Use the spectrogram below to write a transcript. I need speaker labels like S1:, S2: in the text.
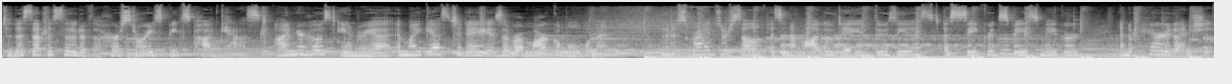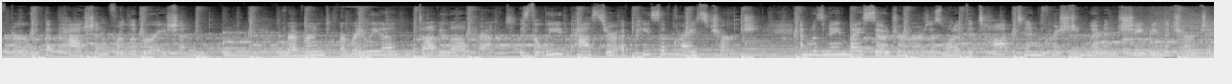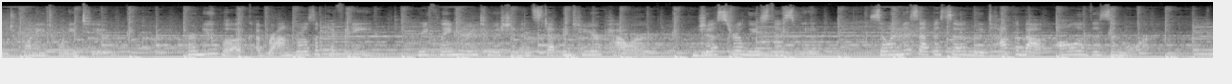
S1: to this episode of the Her Story Speaks podcast. I'm your host, Andrea, and my guest today is a remarkable woman who describes herself as an Imago Dei enthusiast, a sacred space maker, and a paradigm shifter with a passion for liberation. Reverend Aurelia Davila Pratt is the lead pastor of Peace of Christ Church and was named by Sojourners as one of the top 10 Christian women shaping the church in 2022. Her new book, A Brown Girl's Epiphany, Reclaim Your Intuition and Step into Your Power, just released this week. So, in this episode, we talk about all of this and more.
